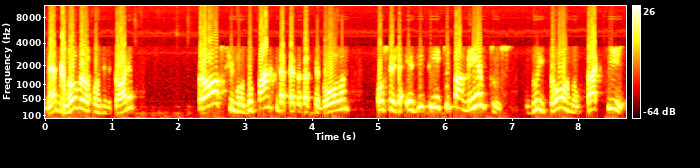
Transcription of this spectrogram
né, do novo aeroporto de Vitória, próximo do Parque da Pedra da Cebola, ou seja, existem equipamentos do entorno para que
